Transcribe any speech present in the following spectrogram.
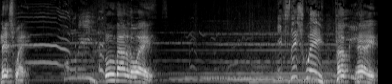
This way. Follow me! Move out of the way. It's this way! Please. Okay.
